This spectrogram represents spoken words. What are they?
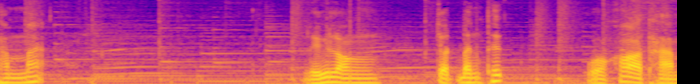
ธรรมะ หรือลองจดบันทึกหัวข้อธรรม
